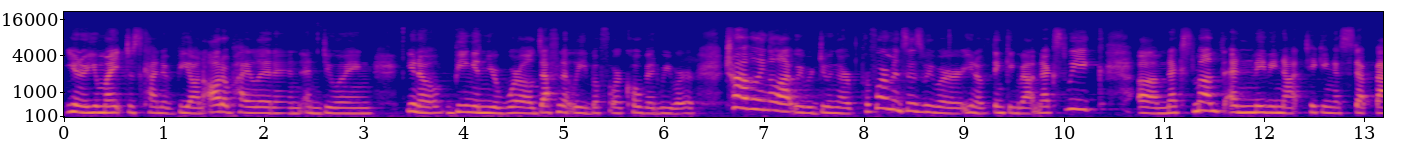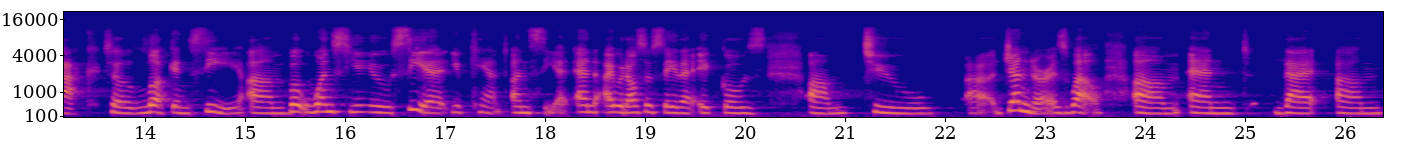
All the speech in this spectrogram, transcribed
you know you might just kind of be on autopilot and, and doing you know being in your world. Definitely before covid we were traveling a lot. We were doing our performances. We were you know thinking about next week um, next month and maybe not taking a step back to look and see. Um, but once you see it you can't unsee it. And i would also say that it goes um, to uh, gender as well. Um, and that um,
